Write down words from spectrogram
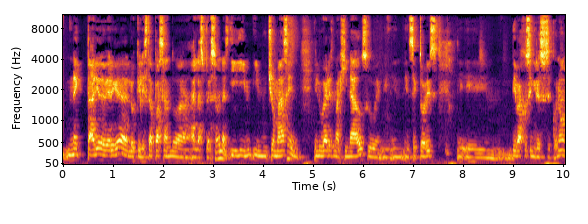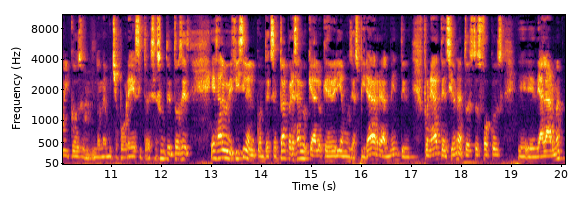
nectario de verga lo que le está pasando a, las personas y, mucho más en, lugares marginados o en, sectores eh, de bajos ingresos económicos donde hay mucha pobreza y todo ese asunto. Entonces es algo difícil en el contexto actual pero es algo que a lo que deberíamos de aspirar realmente poner atención a todos estos focos eh, de alarma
